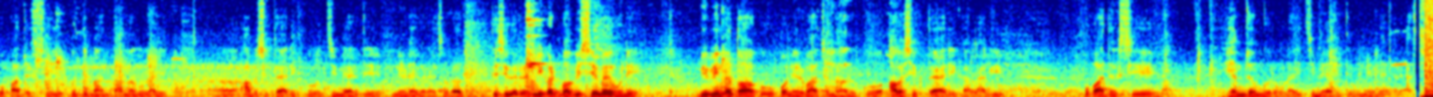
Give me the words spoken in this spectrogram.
उपाध्यक्ष बुद्धिमान तामाङलाई आवश्यक तयारीको जिम्मेवारी दिए निर्णय गरेका छौँ र त्यसै गरेर निकट भविष्यमै हुने विभिन्न तहको उपनिर्वाचनहरूको आवश्यक तयारीका लागि उपाध्यक्ष हेमजङ गुरुङलाई जिम्मेवारी दिने निर्णय गरेका छौँ।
